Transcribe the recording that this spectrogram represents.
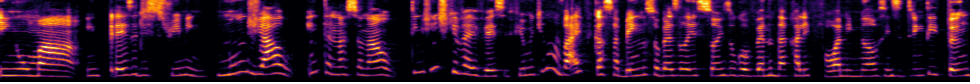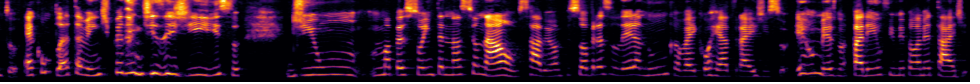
em uma empresa de streaming mundial, internacional. Tem gente que vai ver esse filme que não vai ficar sabendo sobre as eleições do governo da Califórnia em 1930 e tanto. É completamente pedante exigir isso de um, uma pessoa internacional, sabe? Uma pessoa brasileira nunca vai correr atrás disso. Eu mesma parei o filme pela metade.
